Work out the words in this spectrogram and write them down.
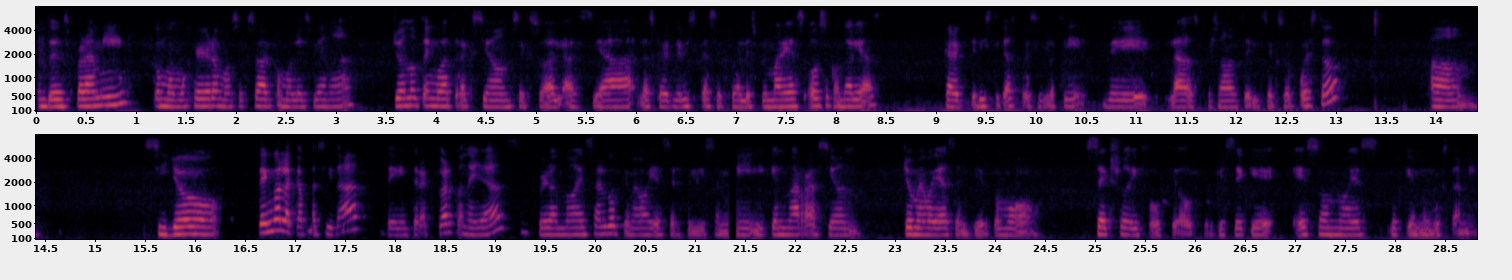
Entonces, para mí, como mujer homosexual, como lesbiana, yo no tengo atracción sexual hacia las características sexuales primarias o secundarias características, por decirlo así, de las personas del sexo opuesto. si yo tengo la capacidad de interactuar con ellas, pero no es algo que me vaya a hacer feliz a mí y que en una relación yo me vaya a sentir como sexually fulfilled, porque sé que eso no es lo que me gusta a mí,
